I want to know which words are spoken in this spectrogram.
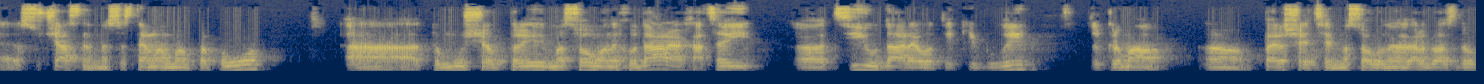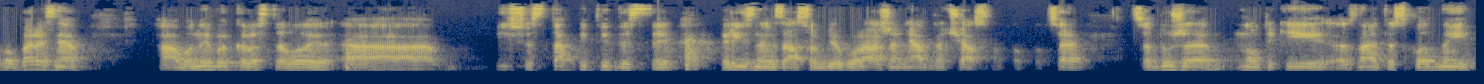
е, сучасними системами ППО, тому що при масованих ударах, а це е, ці удари, от які були, зокрема, перший цей масований удар 22 березня, вони використали більше 150 різних засобів ураження одночасно. Тобто, це, це дуже ну такий, знаєте, складний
